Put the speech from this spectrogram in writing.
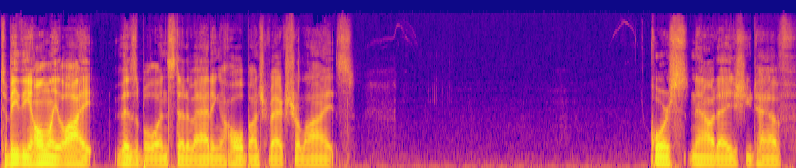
to be the only light visible instead of adding a whole bunch of extra lights. Of course, nowadays you'd have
